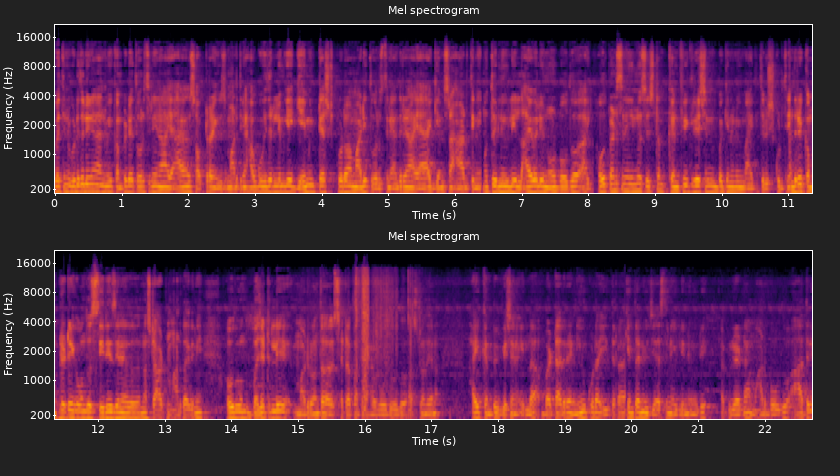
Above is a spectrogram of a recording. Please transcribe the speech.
ಇವತ್ತಿನ ವಿಡಿಯೋದಲ್ಲಿ ನಾನು ನಿಮಗೆ ಕಂಪ್ಯೂಟರ್ ತೋರಿಸ್ತೀನಿ. ನಾನು ಯಾವ ಸಾಫ್ಟ್ವೇರ್ ಯೂಸ್ ಮಾಡ್ತೀನಿ. ಹಾಗೂ ಇದರಲ್ಲಿ ನಿಮಗೆ ಗೇಮಿಂಗ್ ಟೆಸ್ಟ್ ಕೂಡ ಮಾಡಿ ತೋರಿಸ್ತೀನಿ. ಅಂದರೆ ನಾನು ಯಾವ ಗೇಮ್ಸ್ನ ಆಡ್ತೀನಿ. ಮತ್ತು ನೀವು ಇಲ್ಲಿ ಲೈವ್ ಅಲ್ಲಿ ನೋಡಬಹುದು ಹೌದು ಫ್ರೆಂಡ್ಸ್ ಇನ್ನು ಸಿಸ್ಟಮ್ ಕನ್ಫಿಗ್ರೇಷನ್ ಬಗ್ಗೆ ನಿಮಗೆ ಮಾಹಿತಿ ತಿಳಿಸ್ಕೊಡ್ತೀನಿ. ಅಂದರೆ ಕಂಪ್ಲೀಟ್ ಆಗಿ ಒಂದು ಸೀರೀಸ್ ಏನಿದೆ ಸ್ಟಾರ್ಟ್ ಮಾಡ್ತಾ ಇದ್ದೀನಿ ಹೌದು, ಒಂದು ಬಜೆಟಲ್ಲಿ ಮಾಡಿರುವಂಥ ಸೆಟಪ್ ಅಂತ ಹೇಳ್ಬೋದು. ಅದು ಅಷ್ಟೊಂದೇನು ಹೈ ಕಂಪ್ಲಿಕೇಶನ್ ಇಲ್ಲ ಬಟ್ ಆದರೆ ನೀವು ಕೂಡ ಈ ಥರಕ್ಕಿಂತ ನೀವು ಜಾಸ್ತಿನೇ ಇಲ್ಲಿ ನೀವು ಅಪ್ಗ್ರೇಡ್ನ ಮಾಡ್ಬೋದು. ಆದರೆ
